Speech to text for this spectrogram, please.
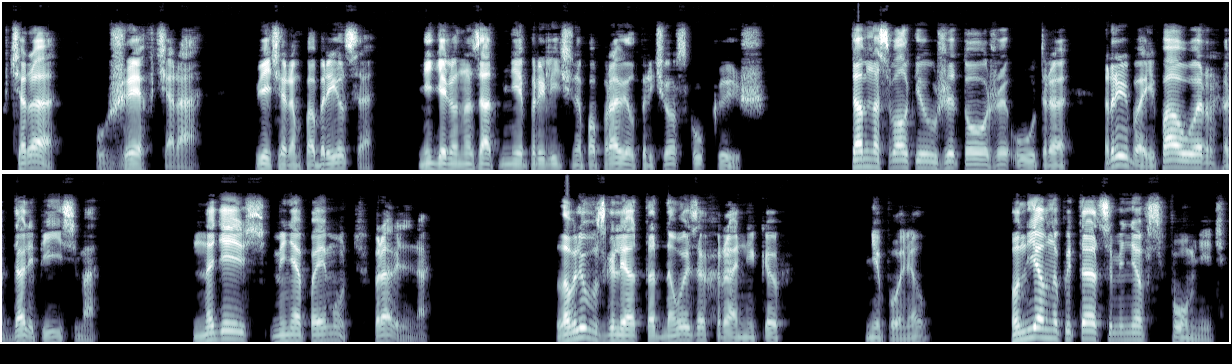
Вчера, уже вчера, вечером побрился, Неделю назад мне прилично поправил прическу Кыш. Там на свалке уже тоже утро. Рыба и Пауэр отдали письма. Надеюсь, меня поймут правильно. Ловлю взгляд одного из охранников. Не понял. Он явно пытается меня вспомнить.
